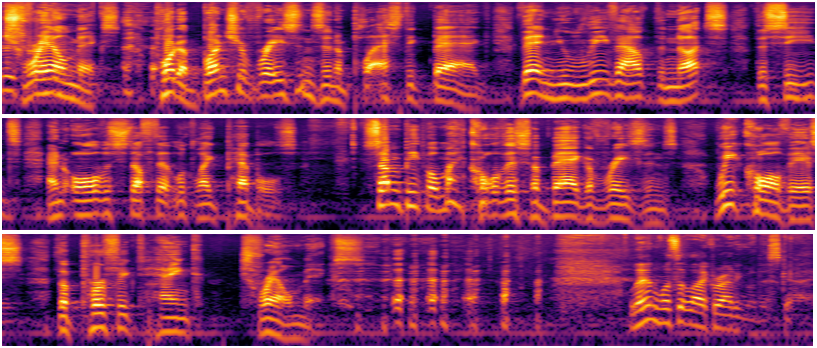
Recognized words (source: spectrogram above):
Trail mix. Put a bunch of raisins in a plastic bag. Then you leave out the nuts, the seeds, and all the stuff that look like pebbles. Some people might call this a bag of raisins. We call this the perfect Hank trail mix. Lin, what's it like writing with this guy?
